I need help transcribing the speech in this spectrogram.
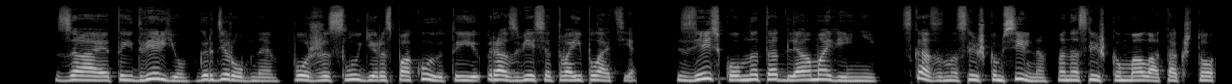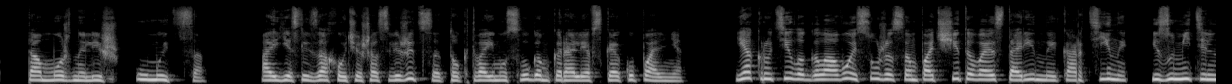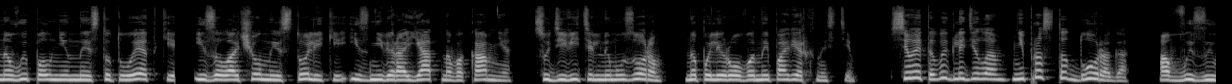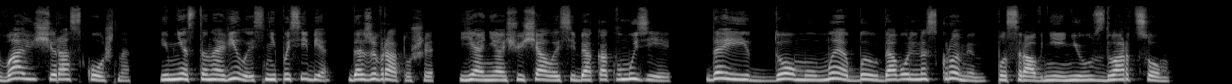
За этой дверью гардеробная. Позже слуги распакуют и развесят твои платья. Здесь комната для омовений. Сказано слишком сильно, она слишком мала, так что там можно лишь умыться. А если захочешь освежиться, то к твоим услугам королевская купальня. Я крутила головой с ужасом, подсчитывая старинные картины, изумительно выполненные статуэтки и золоченые столики из невероятного камня, с удивительным узором на полированной поверхности. Все это выглядело не просто дорого, а вызывающе роскошно. И мне становилось не по себе. Даже в ратуше я не ощущала себя как в музее. Да и дом у Мэ был довольно скромен по сравнению с дворцом.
